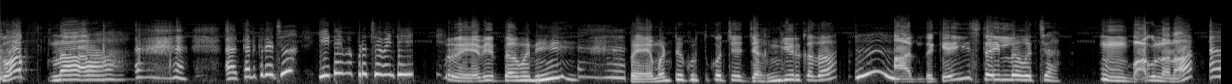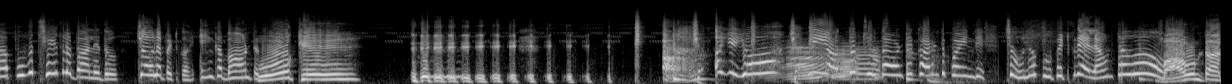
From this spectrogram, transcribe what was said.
స్వప్న. కనకరాజు ఈ టైం ఎప్పుడు వచ్చావేంటి? ప్రేమిద్దామని. ప్రేమంటే గుర్తుకొచ్చే జహంగీర్ కదా. అందుకే ఈ స్టైల్లో వచ్చా. బాగున్నానా? ఆ పువ్వు చేతులు బాగాలేదు చెవులో పెట్టుకో ఇంకా బాగుంటుంది. ఓకే. అయ్యో నీ అందం చూద్దామంటే కరెంట్ పోయింది. చెవులో పువ్వు పెట్టుకుని ఎలా ఉంటావు? బాగుంటా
